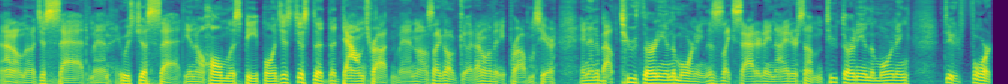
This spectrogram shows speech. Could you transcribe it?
I don't know, just sad, man. It was just sad, you know, homeless people and just just the, the downtrodden, man. And I was like, oh, good, I don't have any problems here. And then about two thirty in the morning, this is like Saturday night or something. Two thirty in the morning, dude, four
